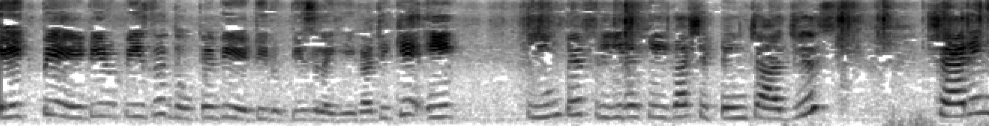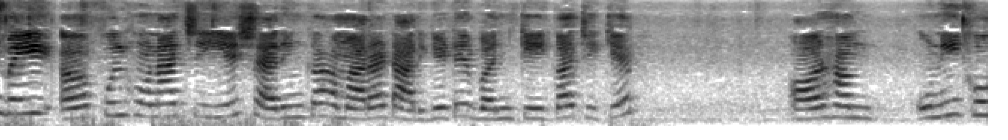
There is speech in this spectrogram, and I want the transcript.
एक पे एटी रुपीज़ है, दो पे भी एटी रुपीज़ लगेगा, ठीक है? एक, तीन पे फ्री रखेगा शिपिंग चार्जेस शेयरिंग भाई फुल होना चाहिए। शेयरिंग का हमारा टारगेट है वन के का, ठीक है? और हम उन्हीं को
